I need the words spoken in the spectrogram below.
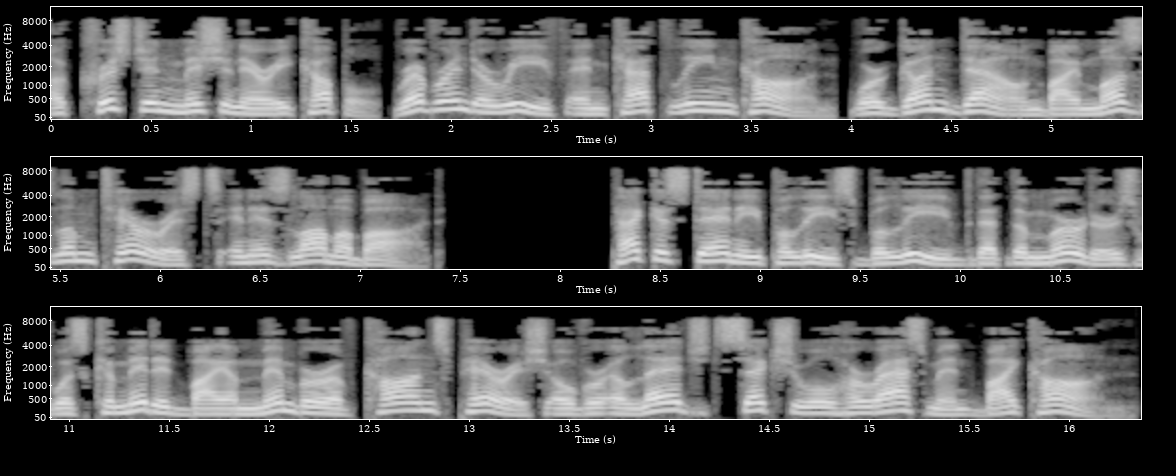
a Christian missionary couple, Reverend Arif and Kathleen Khan, were gunned down by Muslim terrorists in Islamabad. Pakistani police believed that the murders was committed by a member of Khan's parish over alleged sexual harassment by Khan.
